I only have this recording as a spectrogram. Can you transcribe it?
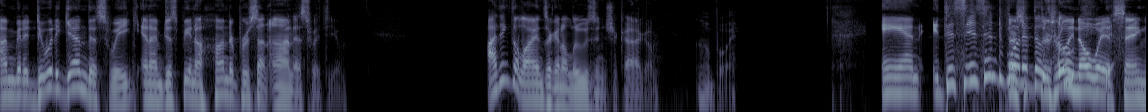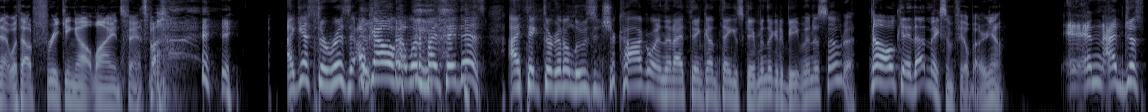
I'm going to do it again this week, and I'm just being 100% honest with you. I think the Lions are going to lose in Chicago. oh boy. And it, this isn't There's, one of those. there's really oh, no way of saying that without freaking out Lions fans, by the way. I guess there isn't. Okay, okay, what if I say this? I think they're going to lose in Chicago, and then I think on Thanksgiving they're going to beat Minnesota. no, okay, that makes them feel better. Yeah. And I'm just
